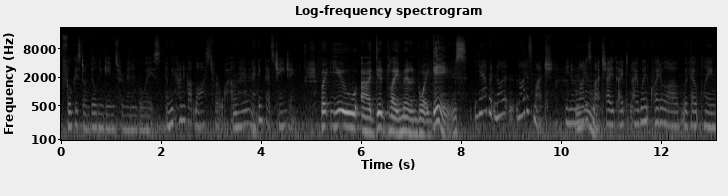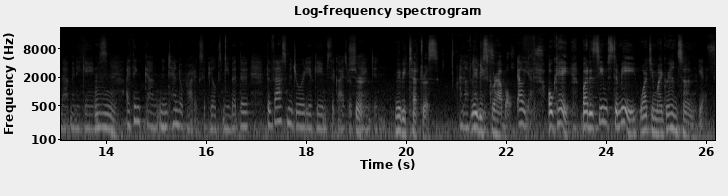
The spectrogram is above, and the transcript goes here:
focused on building games for men and boys, and we kind of got lost for a while. And I think that's changing. But you uh, did play men and boy games. Yeah, but not not as much. You know, not as Mm-hmm. much. I, I, I went quite a while without playing that many games. Mm-hmm. I think um, Nintendo products appealed to me, but the the vast majority of games that guys were Sure. playing didn't. Maybe Tetris. I love Tetris. Maybe Scrabble. Oh yes, Okay, but it seems to me, watching my grandson yes.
